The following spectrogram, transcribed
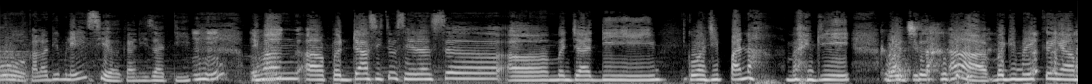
Oh, kalau di Malaysia kan Izati, uh-huh. memang uh, pedas itu saya rasa uh, menjadi kewajipan lah bagi mereka ah bagi mereka yang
